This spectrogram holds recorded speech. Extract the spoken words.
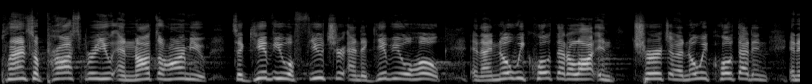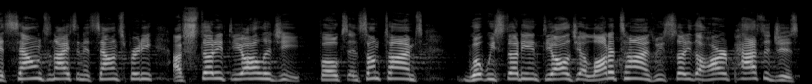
Plans to prosper you and not to harm you, to give you a future and to give you a hope. And I know we quote that a lot in church, and I know we quote that, in, and it sounds nice and it sounds pretty. I've studied theology, folks, and sometimes what we study in theology, a lot of times we study the hard passages.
